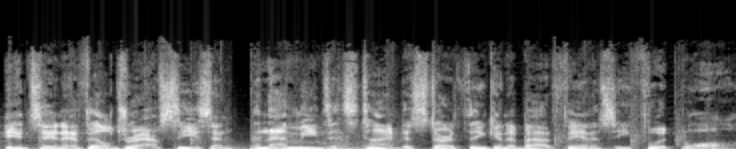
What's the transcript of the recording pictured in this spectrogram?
It's NFL draft season, and that means it's time to start thinking about fantasy football.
